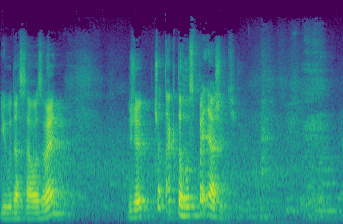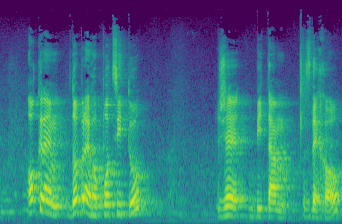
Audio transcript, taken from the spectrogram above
Júda sa ozve, že čo takto ho speňažiť? Okrem dobrého pocitu, že by tam zdechol,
